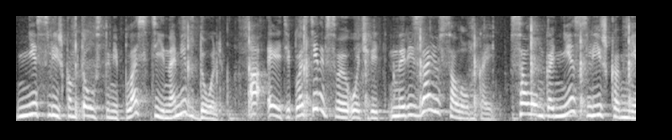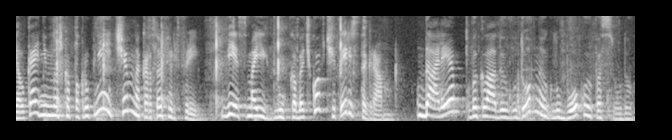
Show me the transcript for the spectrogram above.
не слишком толстыми пластинами вдоль. А эти пластины, в свою очередь, нарезаю соломкой. Соломка не слишком мелкая, немножко покрупнее, чем на картофель фри. Вес моих двух кабачков 400 грамм. Далее выкладываю в удобную глубокую посуду.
